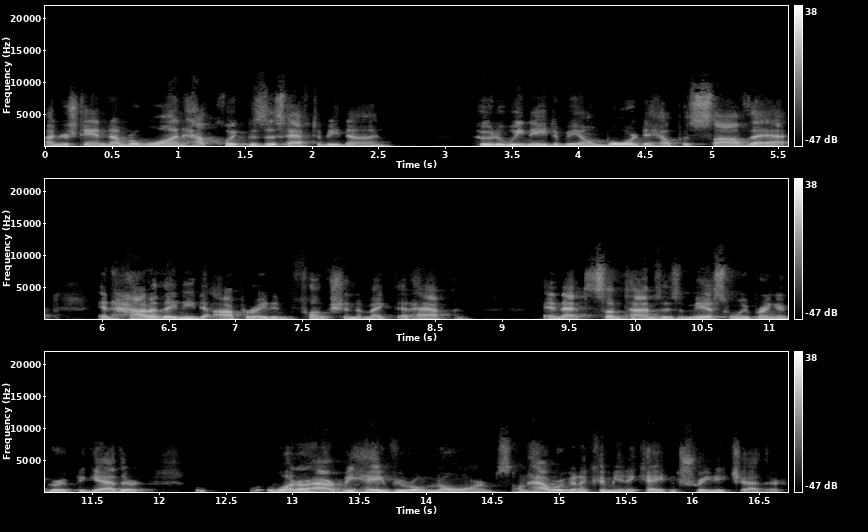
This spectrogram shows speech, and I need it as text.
understand number one, how quick does this have to be done? Who do we need to be on board to help us solve that? And how do they need to operate and function to make that happen? And that sometimes is missed when we bring a group together. What are our behavioral norms on how we're going to communicate and treat each other?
